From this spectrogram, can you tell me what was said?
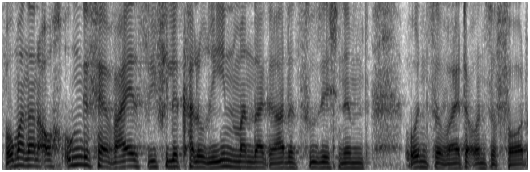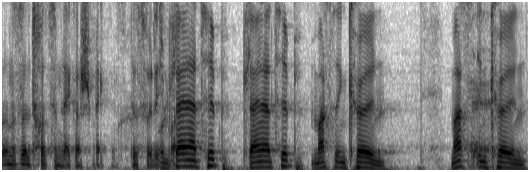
wo man dann auch ungefähr weiß, wie viele Kalorien man da gerade zu sich nimmt und so weiter und so fort und es soll trotzdem lecker schmecken. Das würde ich Und machen. kleiner Tipp, kleiner Tipp, mach's in Köln. Mach's in Köln.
